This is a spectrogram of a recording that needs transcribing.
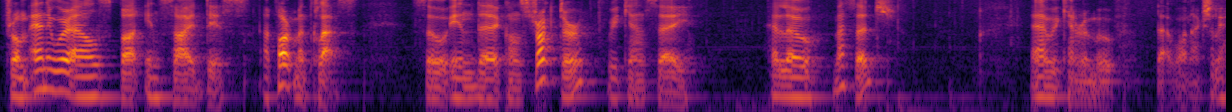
from anywhere else but inside this apartment class. So in the constructor we can say hello message and we can remove that one actually.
